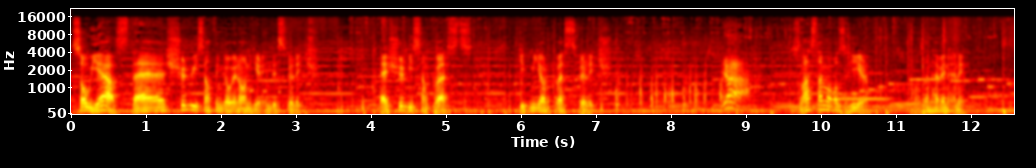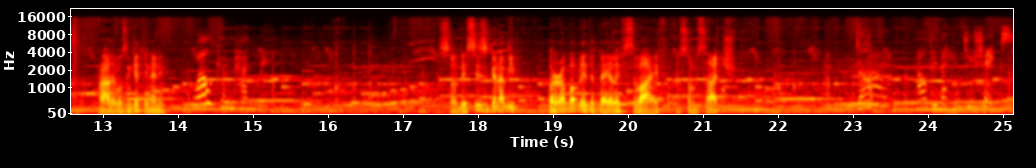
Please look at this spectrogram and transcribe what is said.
So yes, there should be something going on here in this village. There should be some quests. Give me your quests, village. Yeah. Because last time I was here, I wasn't having any. Rather, wasn't getting any. Welcome, Henry. So this is gonna be probably the bailiff's wife or some such. Damn. I'll be back in two shakes.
